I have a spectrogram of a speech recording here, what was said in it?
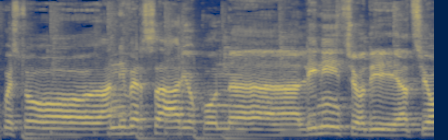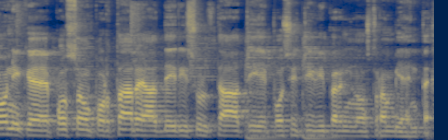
questo anniversario con uh, l'inizio di azioni che possano portare a dei risultati positivi per il nostro ambiente.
